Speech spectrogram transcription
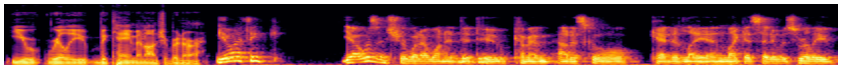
you really became an entrepreneur? You know, I think, yeah, I wasn't sure what I wanted to do coming out of school candidly. And like I said, it was really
